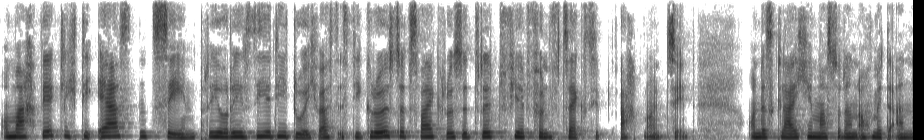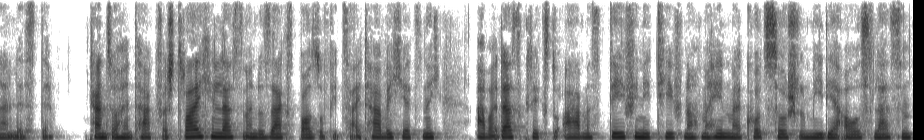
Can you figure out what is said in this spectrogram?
und mach wirklich die ersten zehn, priorisier die durch. Was ist die größte, zweitgrößte, dritt, viert, fünf, sechs, sieben, acht, neun, zehn. Und das gleiche machst du dann auch mit der anderen Liste. Kannst auch einen Tag verstreichen lassen, wenn du sagst, boah, so viel Zeit habe ich jetzt nicht. Aber das kriegst du abends definitiv nochmal hin, mal kurz Social Media auslassen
